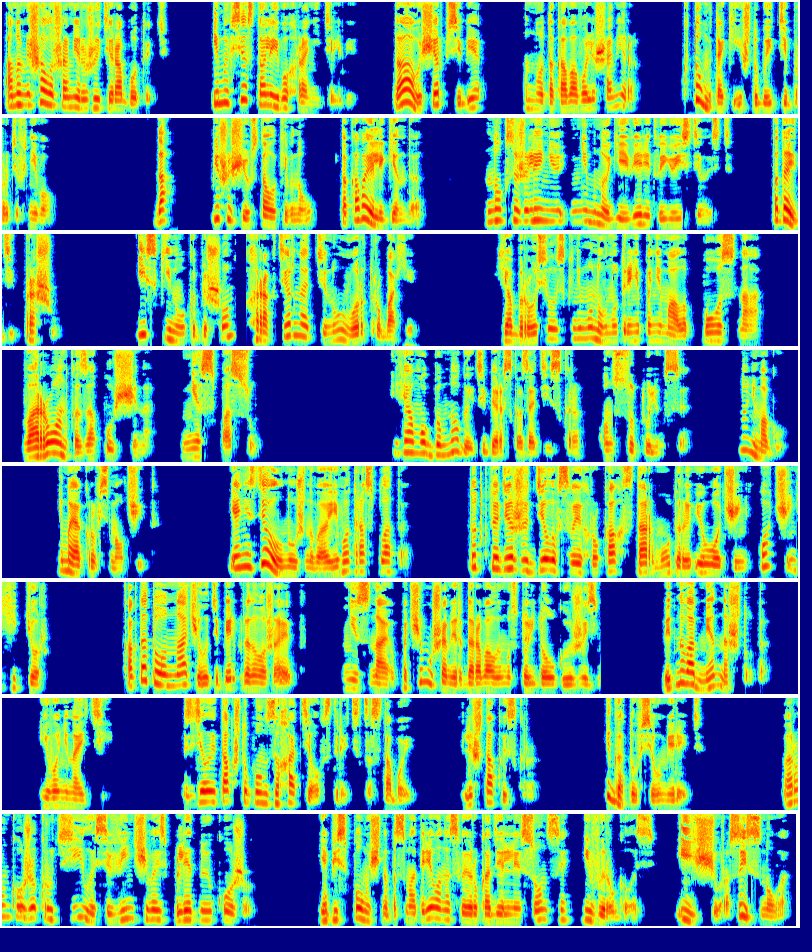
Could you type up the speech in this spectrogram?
Оно мешало Шамиру жить и работать. И мы все стали его хранителями. Да, ущерб себе. Но такова воля Шамира. Кто мы такие, чтобы идти против него? Да, пишущий устало кивнул. Такова и легенда. Но, к сожалению, немногие верят в ее истинность. Подойди, прошу. И скинул капюшон, характерно оттянул ворот рубахи. Я бросилась к нему, но внутренне понимала – поздно. Воронка запущена. Не спасу. Я мог бы многое тебе рассказать, Искра. Он сутулился. Но не могу. И моя кровь смолчит. Я не сделал нужного, и вот расплата. Тот, кто держит дело в своих руках, стар, мудрый и очень, очень хитер. Когда-то он начал и теперь продолжает. Не знаю, почему Шамир даровал ему столь долгую жизнь. Видно, в обмен на что-то. Его не найти. Сделай так, чтобы он захотел встретиться с тобой. Лишь так, Искра. И готовься умереть. Воронка уже крутилась, ввинчиваясь в бледную кожу. Я беспомощно посмотрела на свои рукодельные солнце и выругалась. И еще раз, и снова.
